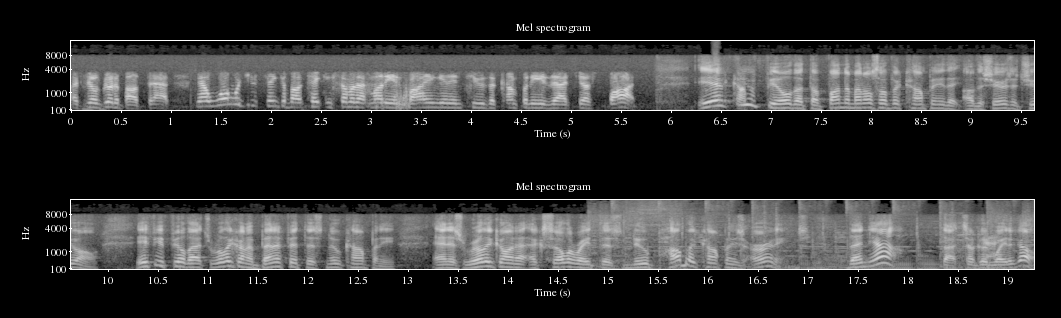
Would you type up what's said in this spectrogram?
I feel good about that. Now, what would you think about taking some of that money and buying it into the company that just bought? If you feel that the fundamentals of the company that of the shares that you own, if you feel that's really going to benefit this new company and it's really going to accelerate this new public company's earnings, then yeah, that's a good way to go.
